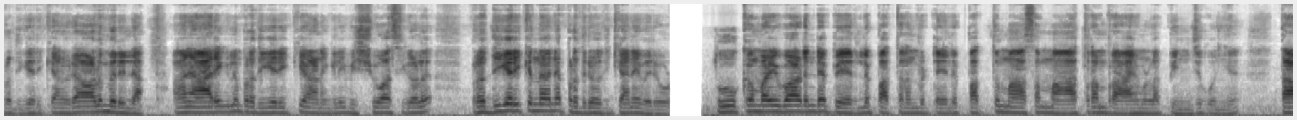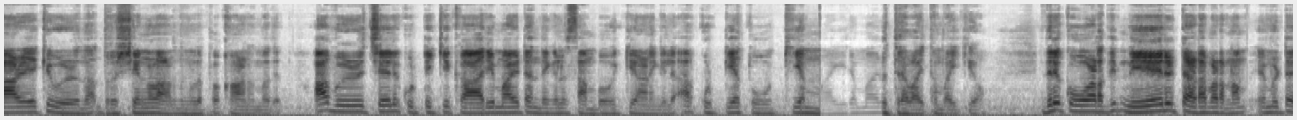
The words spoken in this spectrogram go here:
പ്രതികരിക്കാൻ ഒരാളും വരില്ല. അങ്ങനെ ആരെങ്കിലും പ്രതികരിക്കുകയാണെങ്കിൽ വിശ്വാസികൾ പ്രതികരിക്കുന്നവനെ പ്രതിരോധിക്കാനേ വരുള്ളൂ തൂക്കം വഴിപാടിന്റെ പേരിൽ പത്തനംതിട്ടയിൽ പത്ത് മാസം മാത്രം പ്രായമുള്ള പിഞ്ചു കുഞ്ഞ് താഴേക്ക് വീഴുന്ന ദൃശ്യങ്ങളാണ് നിങ്ങളിപ്പോൾ കാണുന്നത്. ആ വീഴ്ചയിൽ കുട്ടിക്ക് കാര്യമായിട്ട് എന്തെങ്കിലും സംഭവിക്കുകയാണെങ്കിൽ ആ കുട്ടിയെ തൂക്കിയ മൈരന്മാർ ഉത്തരവാദിത്തം വഹിക്കുമോ ഇതിൽ കോടതി നേരിട്ട് ഇടപെടണം. എന്നിട്ട്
